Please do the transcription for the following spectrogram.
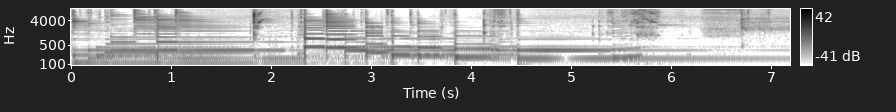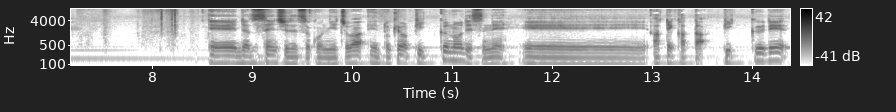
えー、ジャズ選手です。こんにちは。えっ、ー、と、今日はピックのですね、えー、当て方、ピックで、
